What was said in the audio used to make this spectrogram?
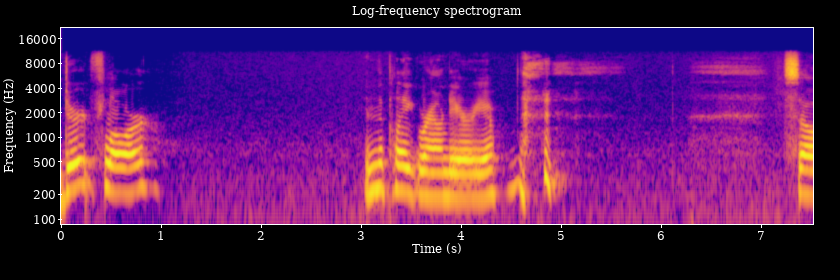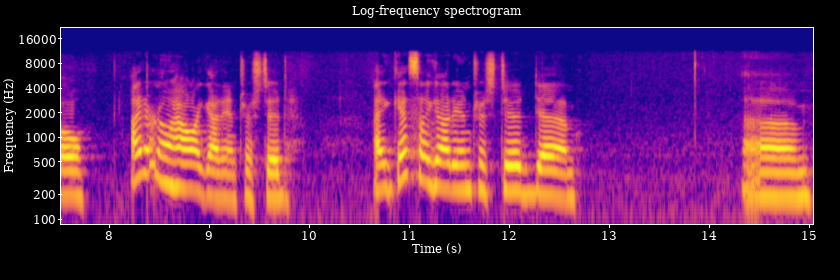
dirt floor in the playground area. so I don't know how I got interested. I guess I got interested um, um,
